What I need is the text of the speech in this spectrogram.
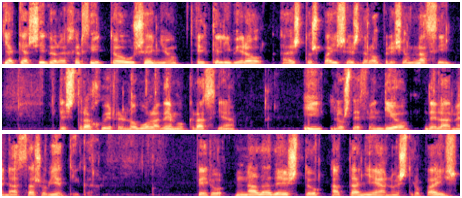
ya que ha sido el ejército useño el que liberó a estos países de la opresión nazi, les trajo y renovó la democracia y los defendió de la amenaza soviética. Pero nada de esto atañe a nuestro país,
